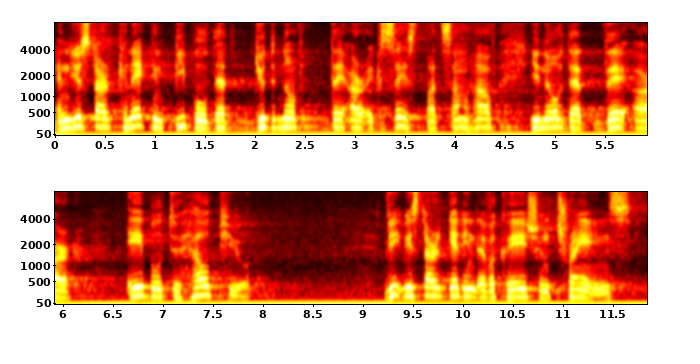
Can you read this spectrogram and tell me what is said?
And you start connecting people that you didn't know they are exist, but somehow you know that they are able to help you. We, we start getting evacuation trains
